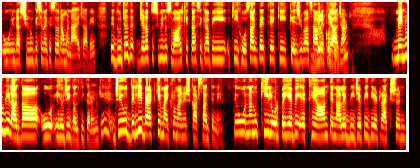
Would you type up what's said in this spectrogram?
ਉਹ ਇੰਡਸਟਰੀ ਨੂੰ ਕਿਸੇ ਨਾ ਕਿਸੇ ਤਰ੍ਹਾਂ ਮਨਾਇਆ ਜਾਵੇ। ਤੇ ਦੂਜਾ ਜਿਹੜਾ ਤੁਸੀਂ ਮੈਨੂੰ ਸਵਾਲ ਕੀਤਾ ਸੀਗਾ ਵੀ ਕੀ ਹੋ ਸਕਦਾ ਇੱਥੇ ਕਿ ਕੇਜਰੀਵਾਲ ਸਾਹਿਬ ਇੱਥੇ ਆ ਜਾਣ? ਜੀ। ਮੈਨੂੰ ਨਹੀਂ ਲੱਗਦਾ ਉਹ ਇਹੋ ਜਿਹੀ ਗਲਤੀ ਕਰਨਗੇ। ਜੇ ਉਹ ਦਿੱਲੀ ਬੈਠ ਕੇ ਮਾਈਕਰੋ ਮੈਨੇਜ ਕਰ ਸਕਦੇ ਨੇ ਤੇ ਉਹ ਉਹਨਾਂ ਨੂੰ ਕੀ ਲੋੜ ਪਈ ਹੈ ਵੀ ਇੱਥੇ ਆਣ ਤੇ ਨਾਲੇ ਬੀਜੇਪੀ ਦੀ ਅਟਰੈਕਸ਼ਨ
